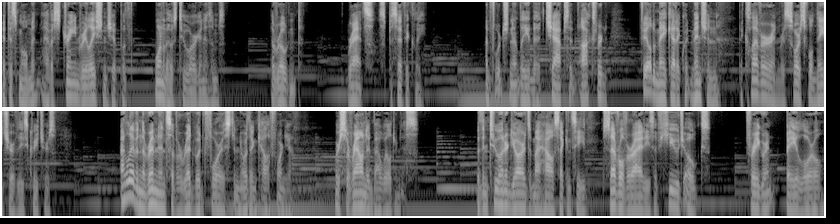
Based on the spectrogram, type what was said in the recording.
At this moment, I have a strained relationship with one of those two organisms the rodent, rats specifically. Unfortunately, the chaps at Oxford fail to make adequate mention the clever and resourceful nature of these creatures. I live in the remnants of a redwood forest in Northern California. We're surrounded by wilderness. Within 200 yards of my house, I can see several varieties of huge oaks fragrant bay laurel,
